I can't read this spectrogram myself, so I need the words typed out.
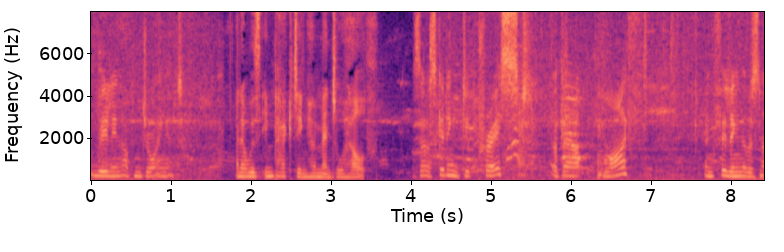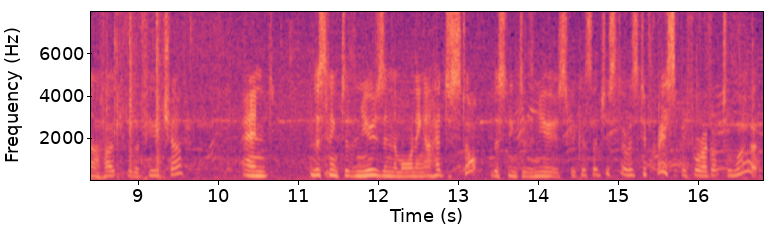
really not enjoying it. And it was impacting her mental health. So I was getting depressed about life and feeling there was no hope for the future. And listening to the news in the morning, I had to stop listening to the news because I just I was depressed before I got to work.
